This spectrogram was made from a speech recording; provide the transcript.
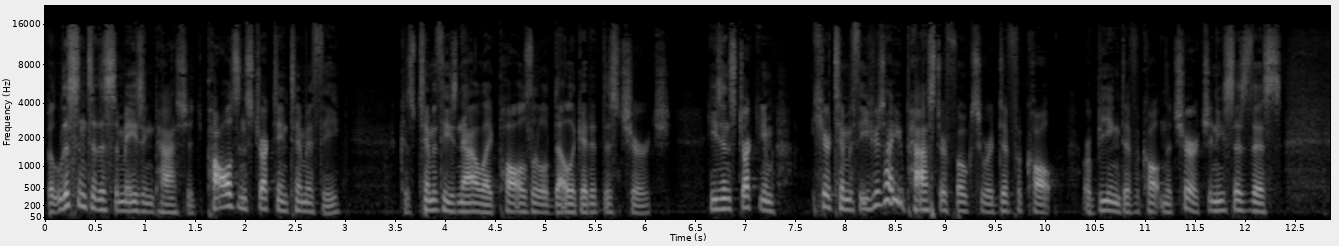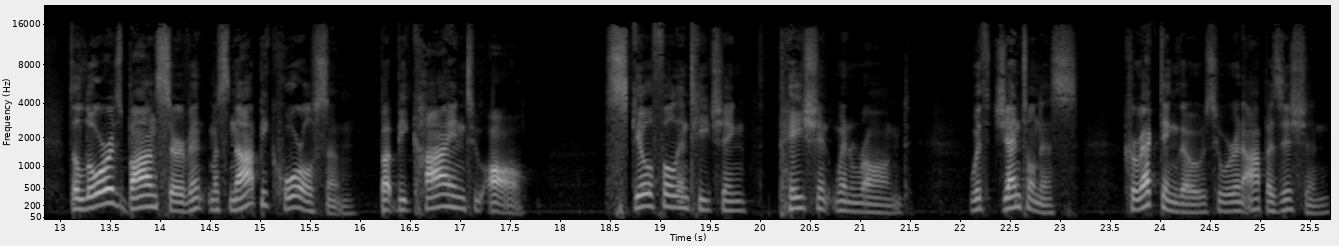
But listen to this amazing passage. Paul's instructing Timothy, because Timothy's now like Paul's little delegate at this church. He's instructing him, Here, Timothy, here's how you pastor folks who are difficult or being difficult in the church. And he says this The Lord's bondservant must not be quarrelsome, but be kind to all, skillful in teaching, patient when wronged, with gentleness, correcting those who are in opposition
